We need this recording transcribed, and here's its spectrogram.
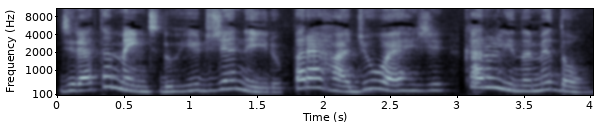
Diretamente do Rio de Janeiro para a Rádio UERJ, Carolina Medon.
